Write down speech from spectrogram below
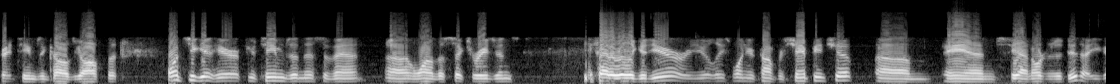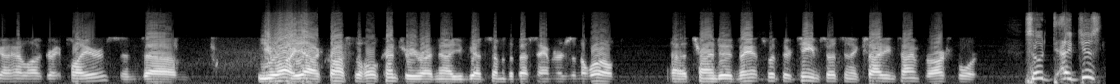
great teams in college golf, but once you get here, if your team's in this event, uh, one of the six regions, you've had a really good year, or you at least won your conference championship. Um, and yeah, in order to do that, you got to have a lot of great players, and um, you are, yeah, across the whole country right now. You've got some of the best amateurs in the world uh, trying to advance with their team. So it's an exciting time for our sport. So uh, just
